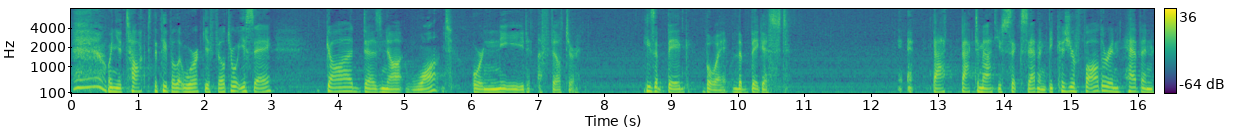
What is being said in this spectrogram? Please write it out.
when you talk to the people at work, you filter what you say. God does not want or need a filter. He's a big boy, the biggest. Back, back to Matthew 6 7. Because your Father in heaven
